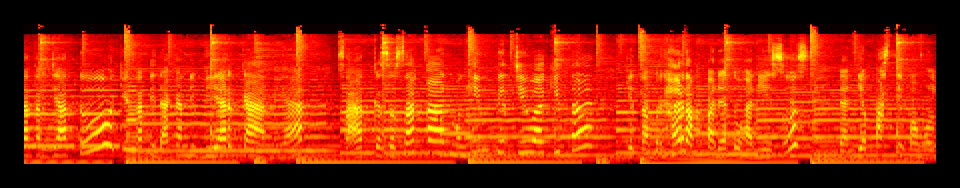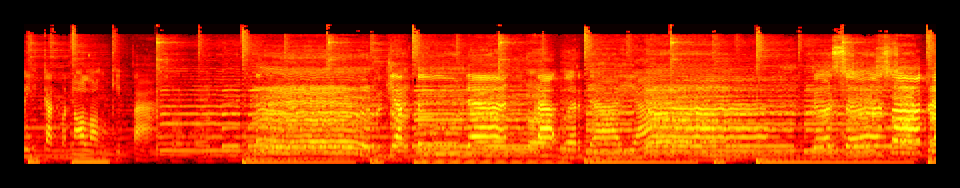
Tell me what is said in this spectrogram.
kita terjatuh, kita tidak akan dibiarkan ya. Saat kesesakan menghimpit jiwa kita, kita berharap pada Tuhan Yesus dan dia pasti memulihkan menolong kita. Terjatuh dan tak berdaya Kesesakan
